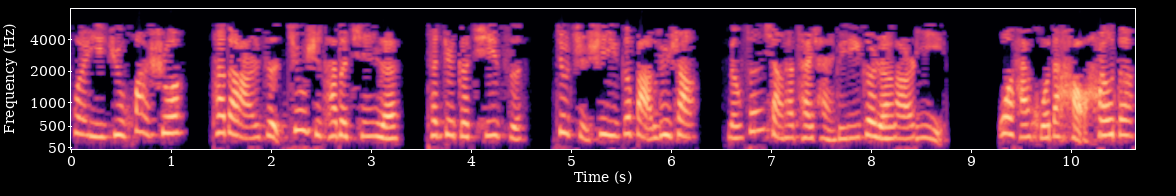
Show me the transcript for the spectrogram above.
换一句话说，他的儿子就是他的亲人，他这个妻子就只是一个法律上能分享他财产的一个人而已。我还活得好好的，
